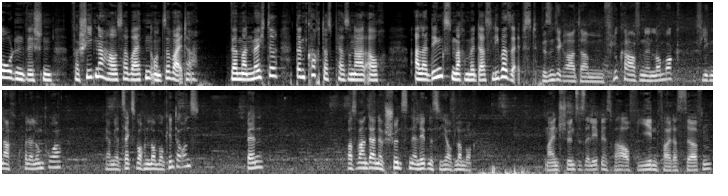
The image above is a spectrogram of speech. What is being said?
Boden wischen, verschiedene Hausarbeiten und so weiter. Wenn man möchte, dann kocht das Personal auch. Allerdings machen wir das lieber selbst. Wir sind hier gerade am Flughafen in Lombok, fliegen nach Kuala Lumpur. Wir haben jetzt sechs Wochen Lombok hinter uns. Ben, was waren deine schönsten Erlebnisse hier auf Lombok? Mein schönstes Erlebnis war auf jeden Fall das Surfen.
